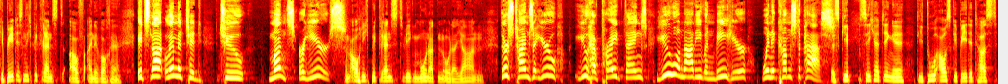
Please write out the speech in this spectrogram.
Gebet ist nicht begrenzt auf eine Woche It's not limited to months or years. und auch nicht begrenzt wegen Monaten oder Jahren. There's times that you you have prayed things you will not even be here when it comes to pass. Es gibt sicher Dinge, die du ausgebetet hast,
